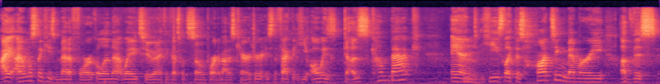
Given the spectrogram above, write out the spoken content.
I, I almost think he's metaphorical in that way too, and I think that's what's so important about his character is the fact that he always does come back, and hmm. he's like this haunting memory of this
